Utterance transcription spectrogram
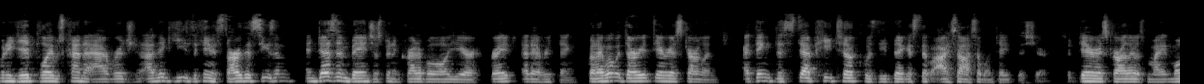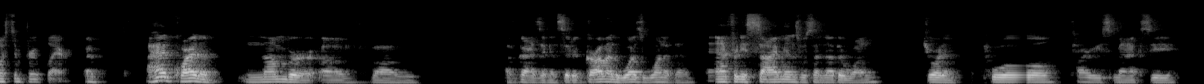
When he did play, was kind of average. I think he's the king of star this season. And Desmond Bane's just been incredible all year, great at everything. But I went with Dar- Darius Garland. I think the step he took was the biggest step I saw someone take this year. So Darius Garland was my most improved player. I had quite a number of um, of guys I considered. Garland was one of them. Anthony Simons was another one. Jordan Poole, Tyrese Maxey,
